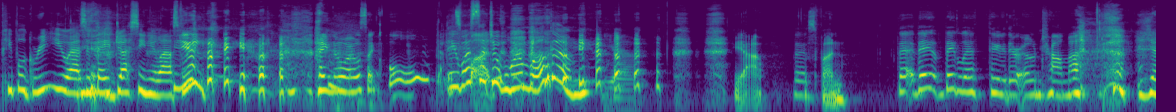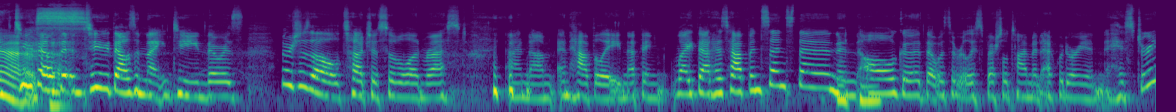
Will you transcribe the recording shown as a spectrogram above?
people greet you as if they'd just seen you last week. I know. I was like, oh, that's It was fun. such a warm welcome. Yeah. Yeah, it was fun. They, they, they lived through their own trauma. Yes. 2000, 2019, there was there's just a little touch of civil unrest, and um, and happily nothing like that has happened since then, and all good. That was a really special time in Ecuadorian history,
